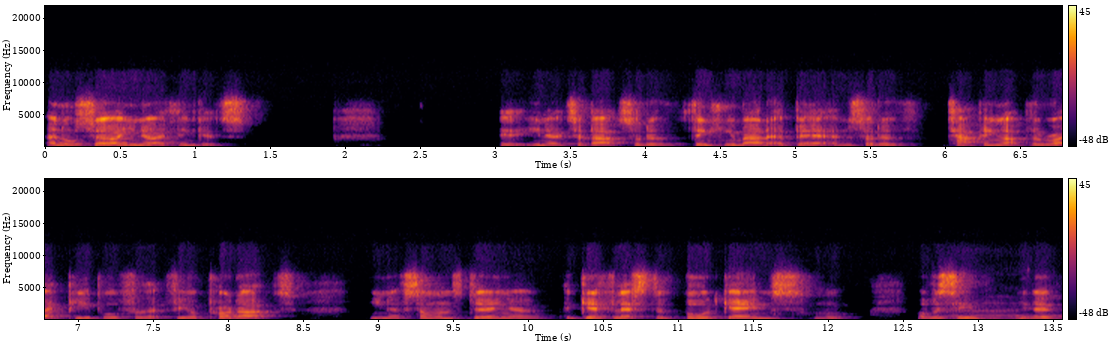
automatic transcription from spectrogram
and also, you know, I think it's it, you know it's about sort of thinking about it a bit and sort of tapping up the right people for for your product. You know, if someone's doing a, a gift list of board games, obviously, uh, you know,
